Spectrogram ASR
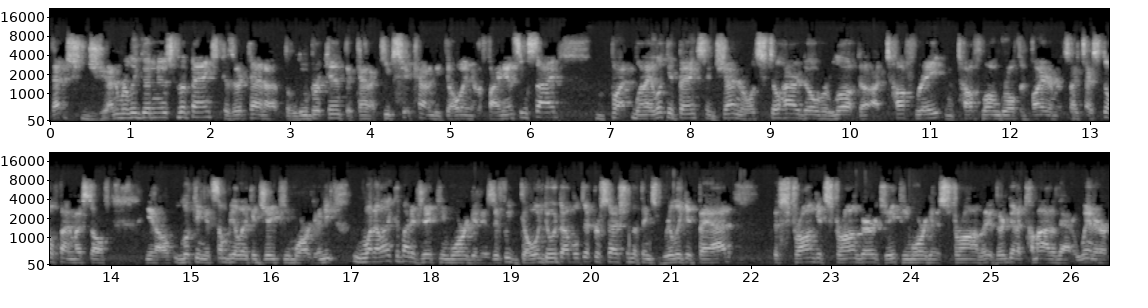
that's generally good news for the banks because they're kind of the lubricant that kind of keeps the economy going on the financing side. But when I look at banks in general, it's still hard to overlook a, a tough rate and tough loan growth environment. So I, I, still find myself, you know, looking at somebody like a JP Morgan. what I like about a JP Morgan is if we go into a double dip recession, the things really get bad, the strong get stronger. JP Morgan is strong. They're going to come out of that a winner.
